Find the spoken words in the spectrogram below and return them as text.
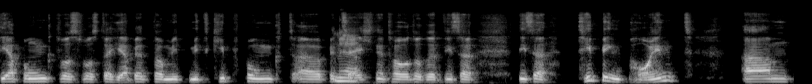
der Punkt, was, was der Herbert da mit, mit Kipppunkt äh, bezeichnet ja. hat, oder dieser, dieser Tipping Point. Ähm,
